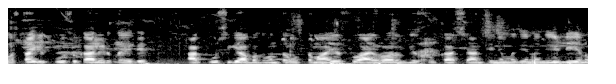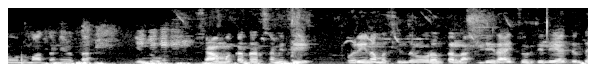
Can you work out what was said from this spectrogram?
ಹೊಸದಾಗಿ ಕೂಸು ಕಾಲಿಡ್ತಾ ಇದೆ. ಆ ಕೂಸಿಗೆ ಆ ಭಗವಂತ ಉತ್ತಮ ಆಯಸ್ಸು, ಆಯುರಾರೋಗ್ಯ, ಸುಖ, ಶಾಂತಿ, ನೆಮ್ಮದಿಯನ್ನು ನೀಡಲಿ ಅನ್ನೋ ಒಂದು ಮಾತನ್ನು ಹೇಳ್ತಾ, ಇಂದು ಶ್ಯಾಮ ಸಮಿತಿ ಬರೀ ನಮ್ಮ ಸಿಂಧನೂರು ಅಂತಲ್ಲ ಇಡೀ ರಾಯಚೂರು ಜಿಲ್ಲೆಯಾದ್ಯಂತ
